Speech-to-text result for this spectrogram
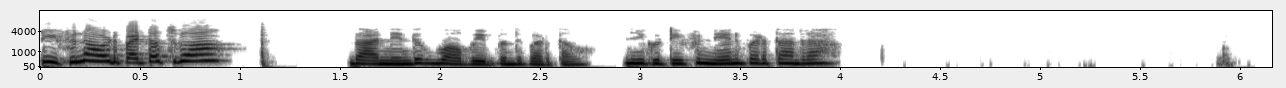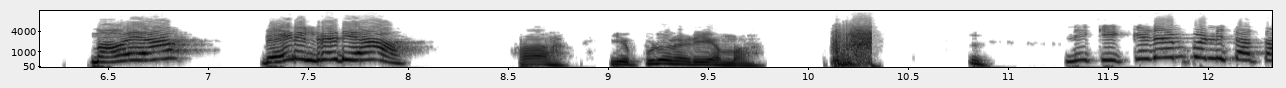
టిఫిన్ ఆవిడ పెట్టొచ్చుగా. దాన్ని ఎందుకు బాబు ఇబ్బంది పెడతావు? నీకు టిఫిన్ నేను పెడతానురా. మావయ్య వేడిలు రెడీయా? ఎప్పుడు రెడీ అమ్మా. నీకు ఇక్కడేం పని తాత.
